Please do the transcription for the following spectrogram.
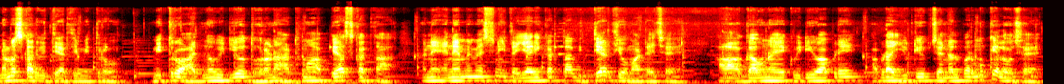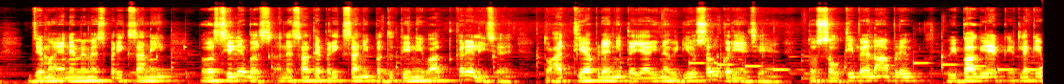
નમસ્કાર વિદ્યાર્થી મિત્રો. મિત્રો, આજનો વીડિયો ધોરણ આઠમાં અભ્યાસ કરતા અને એનએમએમએસની તૈયારી કરતા વિદ્યાર્થીઓ માટે છે. આ અગાઉના એક વીડિયો આપણે આપણા યુટ્યુબ ચેનલ પર મૂકેલો છે, જેમાં એનએમએમએસ પરીક્ષાની સિલેબસ અને સાથે પરીક્ષાની પદ્ધતિની વાત કરેલી છે. તો આજથી આપણે એની તૈયારીના વીડિયો શરૂ કરીએ છીએ. તો સૌથી પહેલાં આપણે વિભાગ એક એટલે કે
